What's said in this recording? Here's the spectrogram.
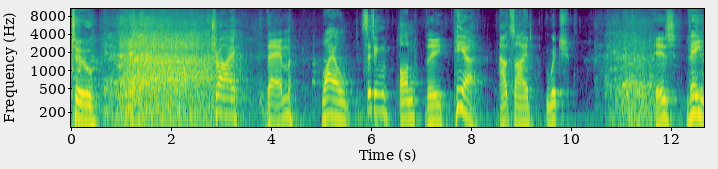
To. try them while Sitting. on the pier, Outside. which is the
